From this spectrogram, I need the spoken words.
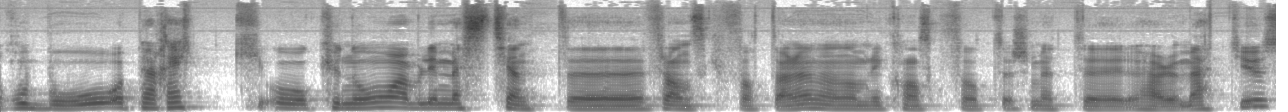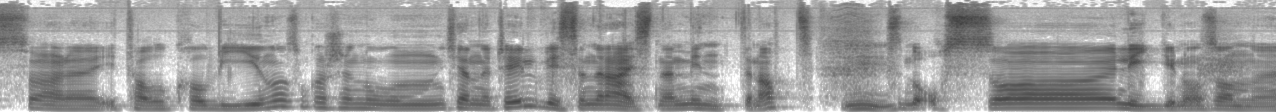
Robot og Perec og Cunot er vel de mest kjente franske forfatterne. Det er en amerikansk forfatter som heter Harry Matthews. Så er det Italo Calvino, som kanskje noen kjenner til. 'Hvis en reisende er vinternatt'. Mm. Så det også ligger noen sånne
